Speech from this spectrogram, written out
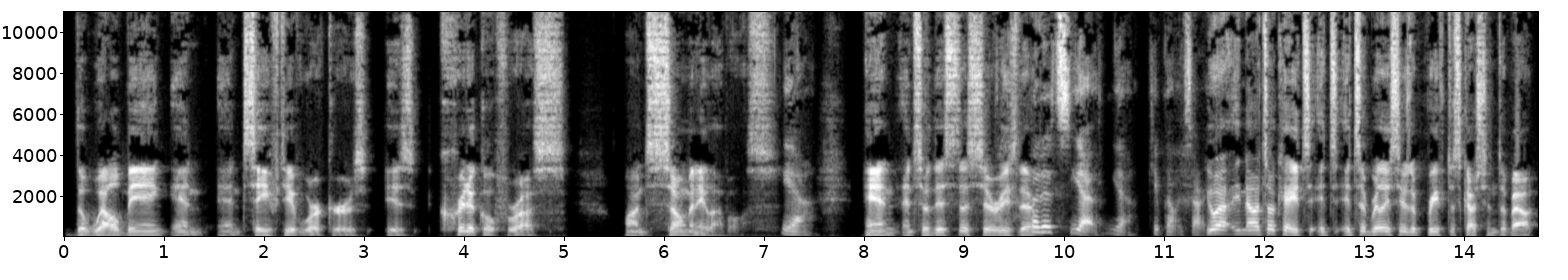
the well-being and and safety of workers is critical for us on so many levels Yeah. And and so this is a series that But it's yeah, yeah. Keep going. Sorry. you you know, it's okay. It's it's it's a really series of brief discussions about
